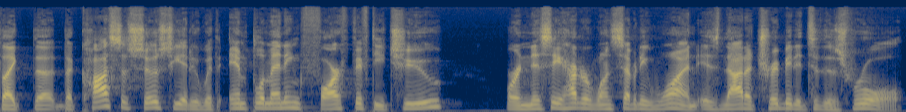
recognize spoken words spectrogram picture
like the the cost associated with implementing FAR 52 or NIST 800 171 is not attributed to this rule.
